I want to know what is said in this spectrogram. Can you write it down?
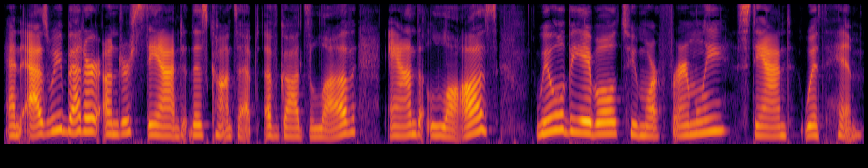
And as we better understand this concept of God's love and laws, we will be able to more firmly stand with Him,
